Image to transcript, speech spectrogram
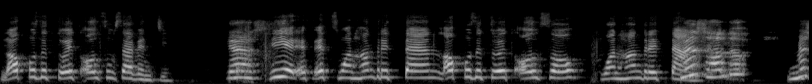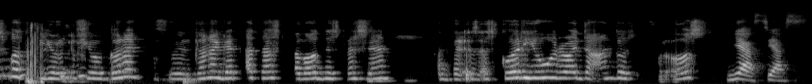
the opposite to it also 70. Yes. Here, if it's 110, opposite to it also 110. Miss, how do Miss, but you're if you're gonna if we're gonna get a test about this lesson and there is a square, you will write the angles for us. Yes, yes.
